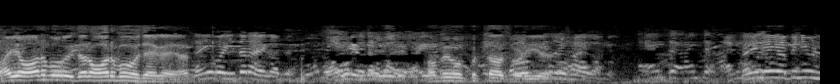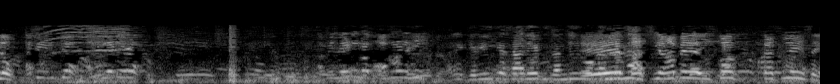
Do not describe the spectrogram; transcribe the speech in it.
بھائی اور وہ ادھر اور وہ ہو جائے گا یار۔ نہیں وہ ادھر آئے گا پھر۔ ابھی وہ کتا تھوڑی ہے۔ نہیں نہیں ابھی نہیں لو گرل کے ساتھ ایک زنجیر یہاں پہ اس کو کس لیں اسے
